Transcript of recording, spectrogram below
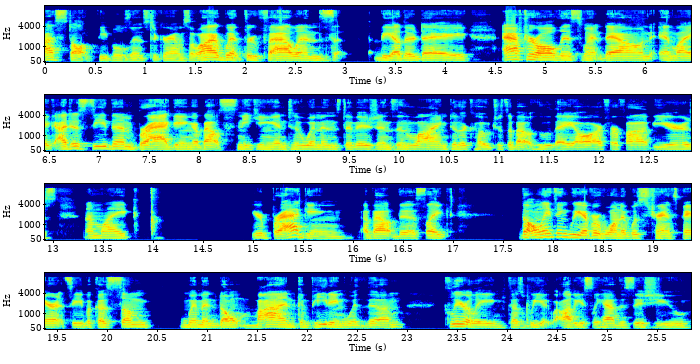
I stalk people's Instagram. So I went through Fallon's the other day after all this went down and like I just see them bragging about sneaking into women's divisions and lying to their coaches about who they are for 5 years. And I'm like you're bragging about this. Like the only thing we ever wanted was transparency because some women don't mind competing with them clearly because we obviously have this issue.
